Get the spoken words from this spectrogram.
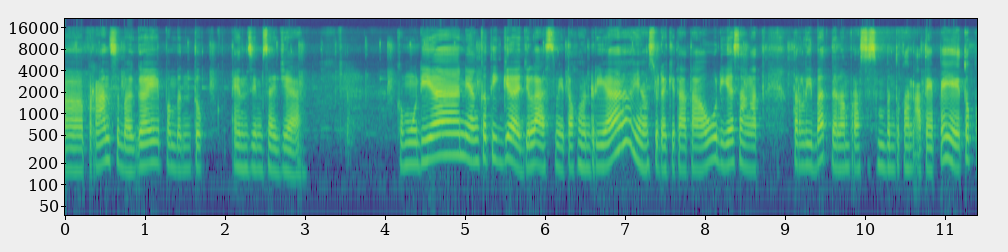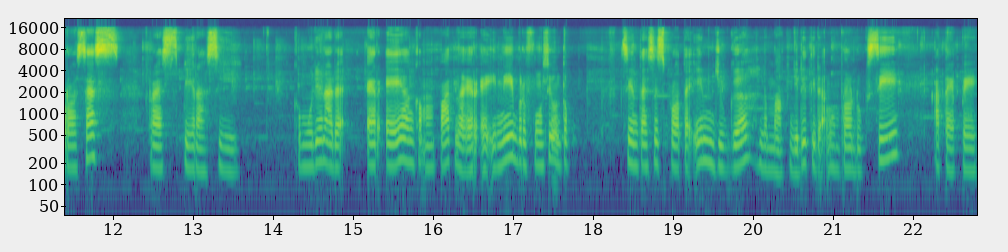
uh, peran sebagai pembentuk enzim saja. Kemudian yang ketiga jelas mitokondria yang sudah kita tahu dia sangat terlibat dalam proses pembentukan ATP yaitu proses respirasi. Kemudian ada RE yang keempat. Nah, RE ini berfungsi untuk sintesis protein juga lemak. Jadi tidak memproduksi ATP.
